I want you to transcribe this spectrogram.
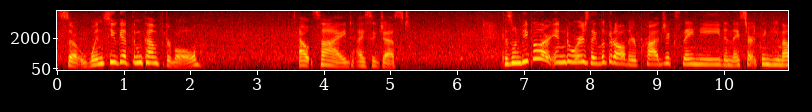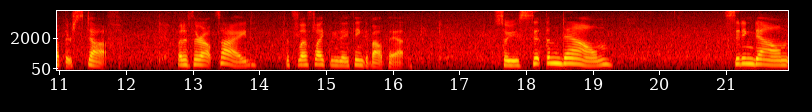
So once you get them comfortable, outside, I suggest. Because when people are indoors, they look at all their projects they need and they start thinking about their stuff. But if they're outside, it's less likely they think about that. So you sit them down. Sitting down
